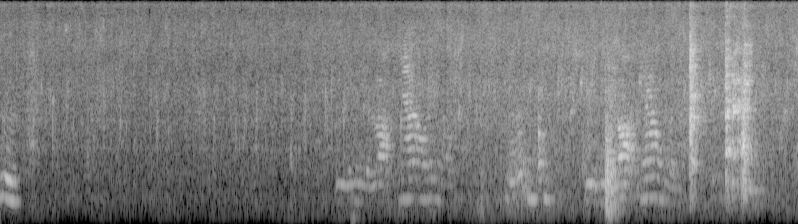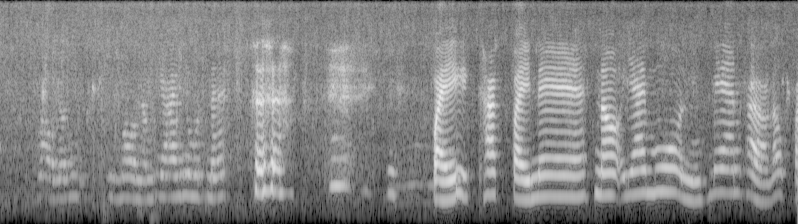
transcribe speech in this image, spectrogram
อืมหลอกเงาเลยเหรอหลอกเงาเลยเบาน้ำเบาน้ำยายนุดนะ ไปคักไปแน่ เนาะยายมุ่นแม่นค่ะ เราไป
